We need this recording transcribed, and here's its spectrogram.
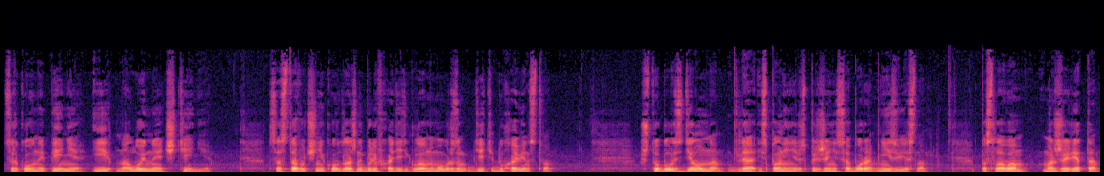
церковное пение и налойное чтение. В состав учеников должны были входить главным образом дети духовенства. Что было сделано для исполнения распоряжений собора, неизвестно. По словам Маржерета,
